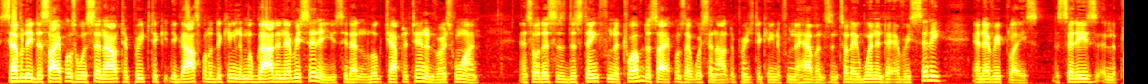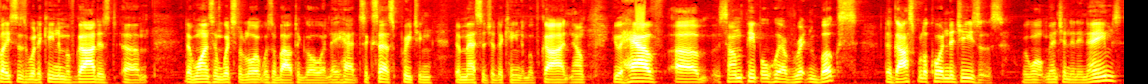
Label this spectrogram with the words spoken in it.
70 disciples were sent out to preach the, the, gospel of the kingdom of God in every city. You see that in Luke chapter 10 and verse 1. And so this is distinct from the 12 disciples that were sent out to preach the kingdom from the heavens. And so they went into every city and every place. The cities and the places where the kingdom of God is um, the ones in which the Lord was about to go, and they had success preaching the message of the kingdom of God. Now, you have uh, some people who have written books, The Gospel According to Jesus. We won't mention any names.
